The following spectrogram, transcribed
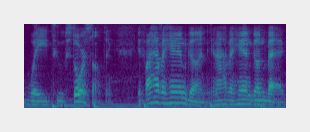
way to store something if i have a handgun and i have a handgun bag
